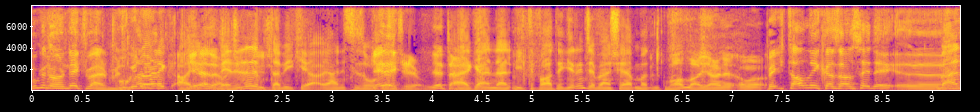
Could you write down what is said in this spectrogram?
Bugün örnek vermedin. bugün ama örnek Hayır, veririm tabii ki ya. Yani siz orada Gerek yok yeter. erkenden iltifata girince ben şey yapmadım. Vallahi yani ama Peki tavlayı kazansaydı e, Ben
